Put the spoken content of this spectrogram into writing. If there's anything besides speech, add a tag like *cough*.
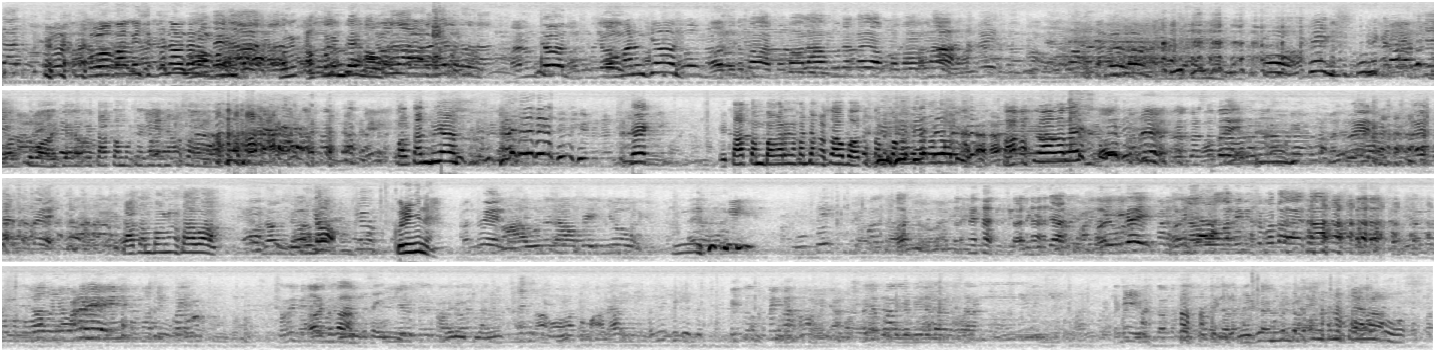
Bumabagay sa panahon ano? Ang gulimlim. Manong John. Oh, Manong John! Oh, sino ba? Pamala muna tayo. Pamala. Oh, Ben! Bumik ka! Huwag tumahan kaya lang itatamag na kanyang asawa. Paltan mo yan. Jack, itatamba ka rin ng kanyang asawa. Tatamba ka rin ng kanyang Takas nga ka rin. Manuel Bersabe. Manuel. Manuel Bersabe. Itatambang ng asawa. Kunin na. Taligid dyan. Ay, bigay. Ay, nakuha ka sa mata. eh, Sa... Oh, isa pa.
